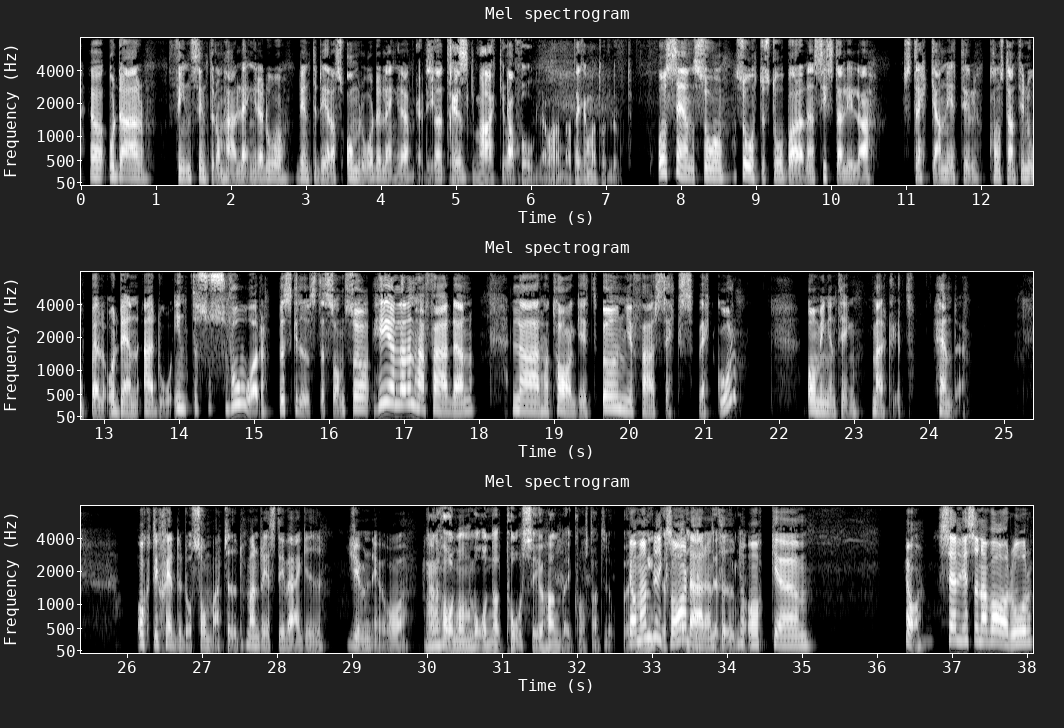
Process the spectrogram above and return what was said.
eh, och där finns inte de här längre, då det är inte deras område längre. Ja, det är att, träskmarker och ja. fåglar och annat, det kan man ta det lugnt. Och sen så, så återstår bara den sista lilla sträckan ner till Konstantinopel och den är då inte så svår beskrivs det som. Så hela den här färden lär ha tagit ungefär sex veckor. Om ingenting märkligt hände. Och det skedde då sommartid. Man reste iväg i juni och man har någon månad på sig att handla i Konstantinopel. Ja, man blir kvar där en tid och eh, ja, säljer sina varor,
